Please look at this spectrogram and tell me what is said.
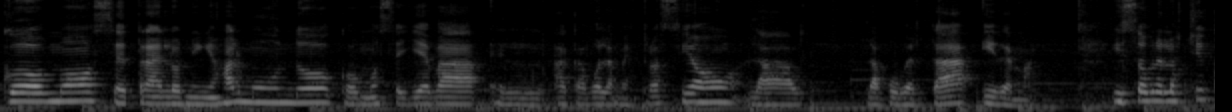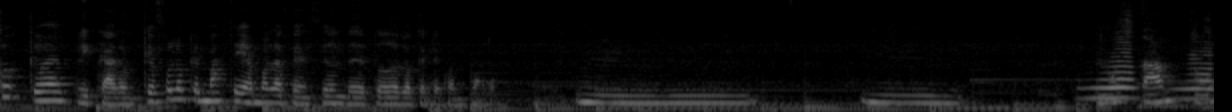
cómo se traen los niños al mundo, cómo se lleva a cabo la menstruación, la, la pubertad y demás. Y sobre los chicos, ¿qué os explicaron? ¿Qué fue lo que más te llamó la atención de todo lo que te contaron? Mm, mm, no tanto,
